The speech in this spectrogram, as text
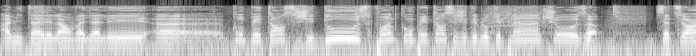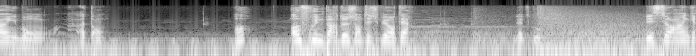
Amita elle est là on va y aller euh, Compétences j'ai 12 points de compétence Et j'ai débloqué plein de choses Cette seringue bon attends Oh Offre une barre de santé supplémentaire Let's go Les seringues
